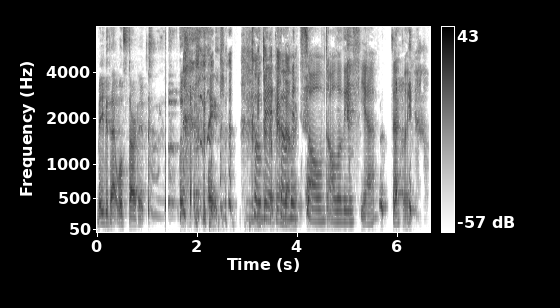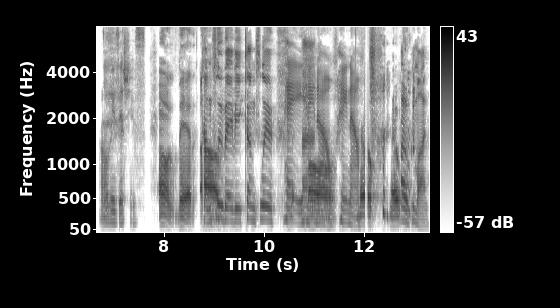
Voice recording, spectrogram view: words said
maybe that will start it. Let's start the stage. took a COVID. COVID solved all of these. Yeah, exactly. all of these issues. Oh man. Kung um, flu, baby, kung flu. Hey, Uh, hey now, oh, hey now. Nope. Nope. Oh, come on.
